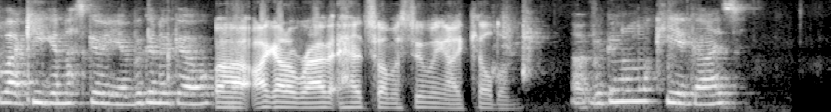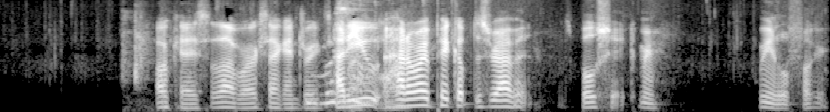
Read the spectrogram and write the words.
Right, Keegan, let's go. Yeah, we're gonna go. But I got a rabbit head, so I'm assuming I killed him. Uh, we're gonna look here, guys. Okay, so that works. I can drink. How do you? more. How do I pick up this rabbit? It's bullshit. Come here. Come here, little fucker.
